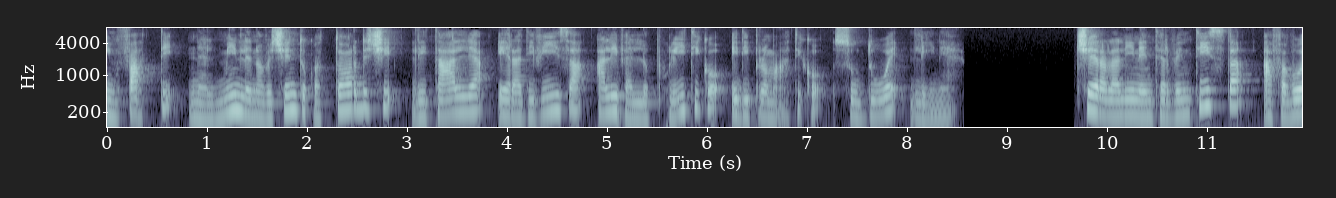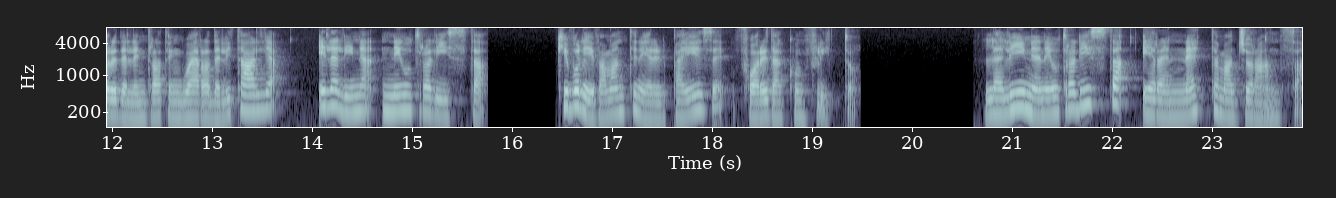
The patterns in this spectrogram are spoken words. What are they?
Infatti nel 1914 l'Italia era divisa a livello politico e diplomatico su due linee. C'era la linea interventista a favore dell'entrata in guerra dell'Italia e la linea neutralista che voleva mantenere il paese fuori dal conflitto. La linea neutralista era in netta maggioranza,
